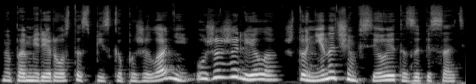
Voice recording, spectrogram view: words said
но по мере роста списка пожеланий уже жалела, что не на чем все это записать.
